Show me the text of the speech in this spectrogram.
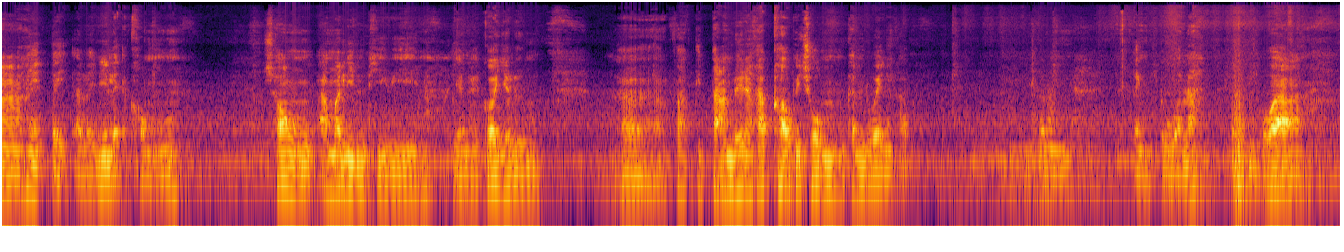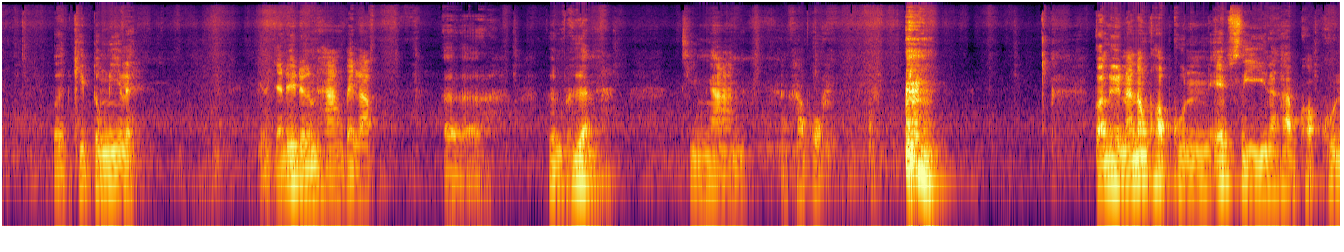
าให้เตะอะไรนี่แหละของช่องอมรินทีวีนะยังไงก็อย่าลืม ฝากติดตามด้วยนะครับ เข้าไปชมกันด้วยนะครับกำลังแต่งตัวนะ เพราะว่าเปิดคลิปตรงนี้เลย เดี๋ยวจะได้เดินทางไปรับเอ่อเพื่อนๆทีมงานนะครับผมก่อนอื่นนะต้องขอบคุณ FC นะครับ ขอบคุณ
